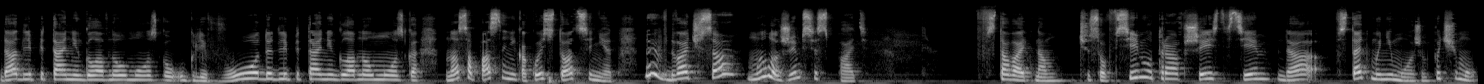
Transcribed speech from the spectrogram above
да, для питания головного мозга, углеводы для питания головного мозга. У нас опасной никакой ситуации нет. Ну и в 2 часа мы ложимся спать вставать нам часов в 7 утра, в 6, в 7, да, встать мы не можем. Почему?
